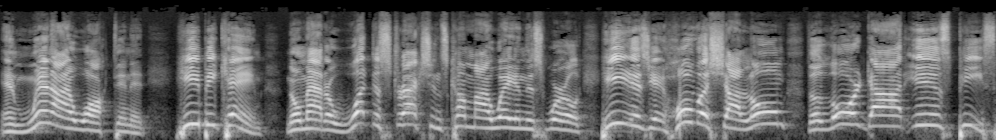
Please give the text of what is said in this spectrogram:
And when I walked in it, he became, no matter what distractions come my way in this world, He is Jehovah Shalom. The Lord God is peace.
